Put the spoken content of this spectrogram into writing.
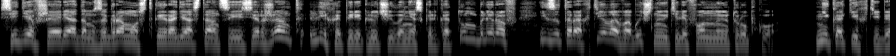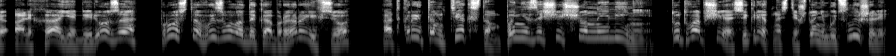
Сидевшая рядом за громоздкой радиостанцией сержант лихо переключила несколько тумблеров и затарахтела в обычную телефонную трубку. Никаких тебе альха, я береза, просто вызвала декабрера и все. Открытым текстом по незащищенной линии. Тут вообще о секретности что-нибудь слышали?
